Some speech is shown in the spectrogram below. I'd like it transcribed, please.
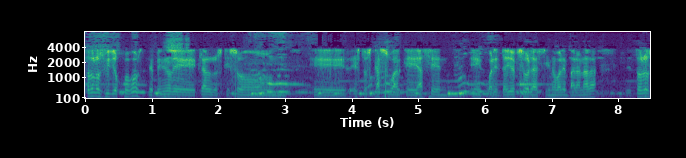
todos los videojuegos, dependiendo de, claro, los que son eh, estos casual que hacen 48 eh, horas y no valen para nada, todos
